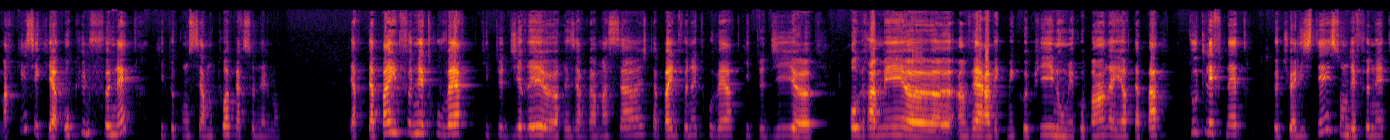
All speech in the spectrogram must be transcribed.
marqué, c'est qu'il n'y a aucune fenêtre qui te concerne toi personnellement. Tu n'as pas une fenêtre ouverte qui te dirait euh, réserver un massage, tu n'as pas une fenêtre ouverte qui te dit euh, programmer euh, un verre avec mes copines ou mes copains. D'ailleurs, tu pas toutes les fenêtres que tu as listées sont des fenêtres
